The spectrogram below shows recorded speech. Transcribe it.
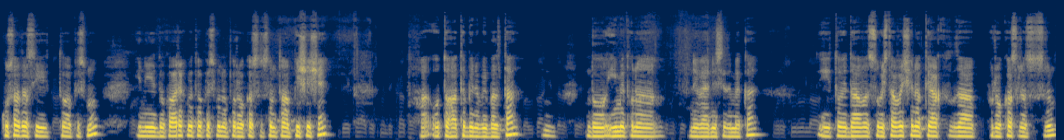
кусата си това писмо и ние докарахме това писмо на пророка Сусам. Там пишеше от Хата бин Аби Балта до името на неверниците Мека и той дава съобщаваше на тях за пророка Сусам.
